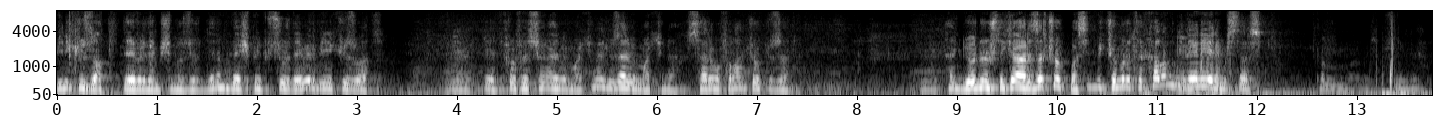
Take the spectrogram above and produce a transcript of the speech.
1200 watt devir demişim özür dilerim. 5000 küsür devir 1200 watt. Evet. Evet profesyonel bir makine. Güzel bir makine. Sarımı falan çok güzel. Ha, görünüşteki arıza çok basit. Bir kömürü takalım bir Evet. deneyelim istersen. Tamam abi. Şimdi.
